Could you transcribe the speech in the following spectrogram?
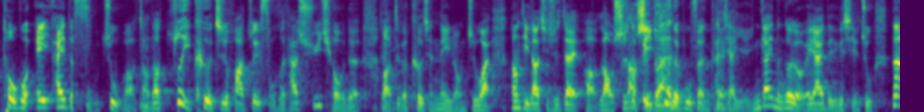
透过 AI 的辅助哦，找到最克制化、最符合他需求的对哦这个课程内容之外，刚刚提到其实在哦老师的备课的部分，看起来也应该能够有 AI 的一个协助。那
